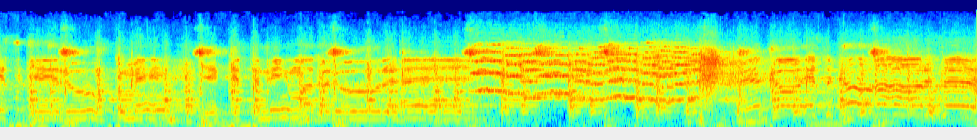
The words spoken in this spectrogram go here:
इसके रूप में ये कितनी मगरू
